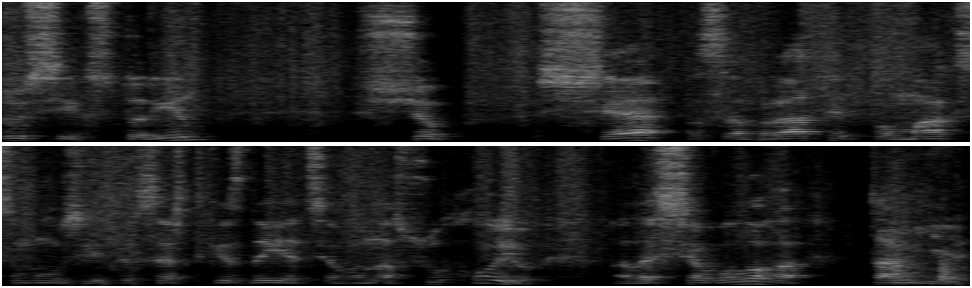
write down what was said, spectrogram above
з усіх сторін, щоб ще забрати по максимуму звідти. Все ж таки здається, вона сухою, але ще волога там є.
